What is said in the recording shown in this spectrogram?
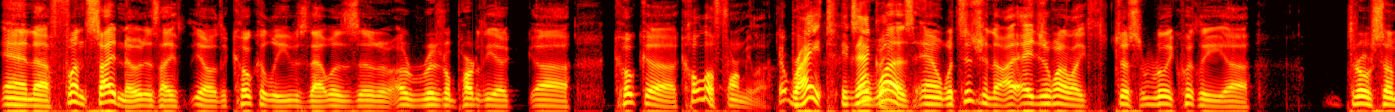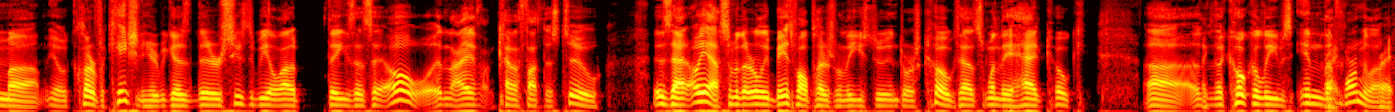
And a fun side note is like you know the coca leaves that was an original part of the uh, uh, Coca Cola formula. Right. Exactly. It was. And what's interesting though, I, I just want to like just really quickly uh, throw some uh, you know clarification here because there seems to be a lot of things that say, oh, and I kind of thought this too, is that oh yeah, some of the early baseball players when they used to endorse Coke, that's when they had Coke. Uh, the coca leaves in the Right, formula, right,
